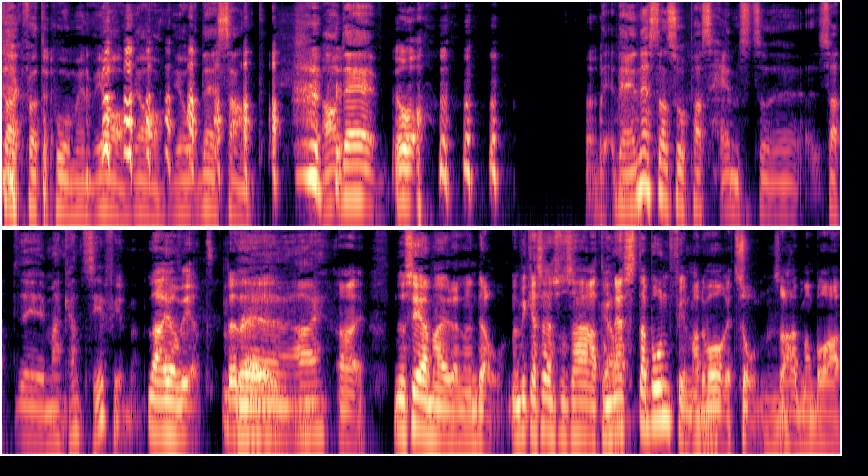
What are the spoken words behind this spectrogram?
tack för att du påminner mig. Ja, ja, jo, det är sant. Ja, det, Ja. det, det är nästan så pass hemskt så, så att det, man kan inte se filmen. Nej, jag vet. Det, Det, det, nej. nej. Nu ser man ju den ändå. Men vi kan säga som så här att om Ja. nästa Bondfilm hade varit sån så hade man bara...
